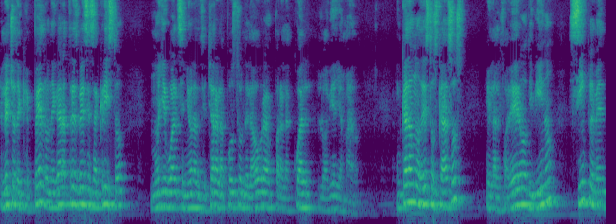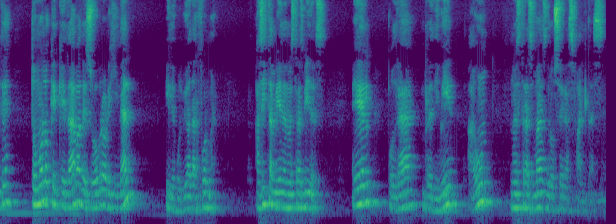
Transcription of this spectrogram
El hecho de que Pedro negara tres veces a Cristo no llevó al Señor a desechar al apóstol de la obra para la cual lo había llamado. En cada uno de estos casos, el alfarero divino simplemente tomó lo que quedaba de su obra original y le volvió a dar forma. Así también en nuestras vidas. Él podrá redimir aún nuestras más groseras faltas.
